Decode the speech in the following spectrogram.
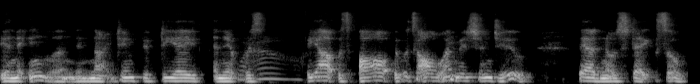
in England in 1958. And it wow. was, yeah, it was all, it was all one mission too. They had no stakes. So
